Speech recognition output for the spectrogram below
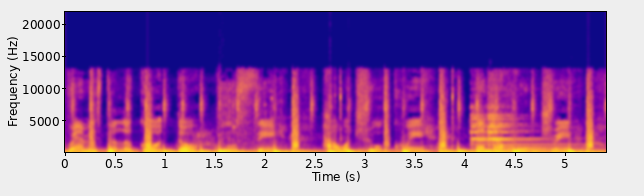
Grammy, still a gold though. You see how a true queen and a hoop dream.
